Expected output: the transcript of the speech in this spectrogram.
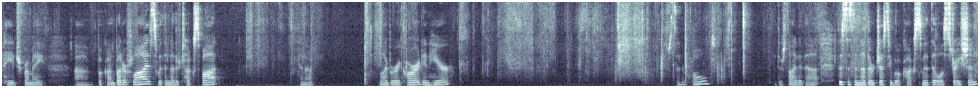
Page from a uh, book on butterflies with another tuck spot and a library card in here. Centerfold. Other side of that. This is another Jessie Willcox Smith illustration,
